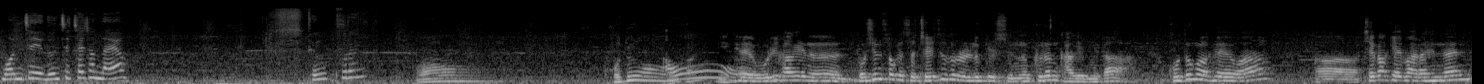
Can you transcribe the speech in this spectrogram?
뭔지 눈치채셨나요? 등푸른? 어, 이게 네, 우리 가게는 도심 속에서 제주도를 느낄 수 있는 그런 가게입니다. 고등어회와 어, 제가 개발해낸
